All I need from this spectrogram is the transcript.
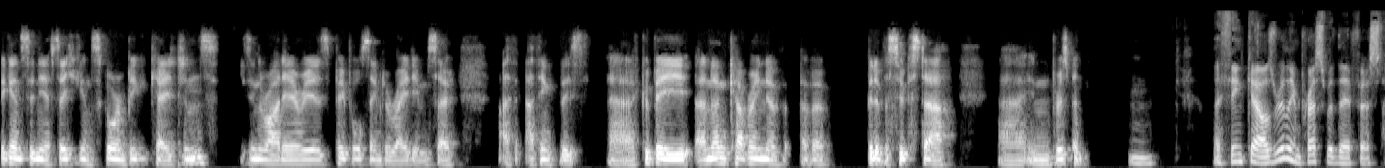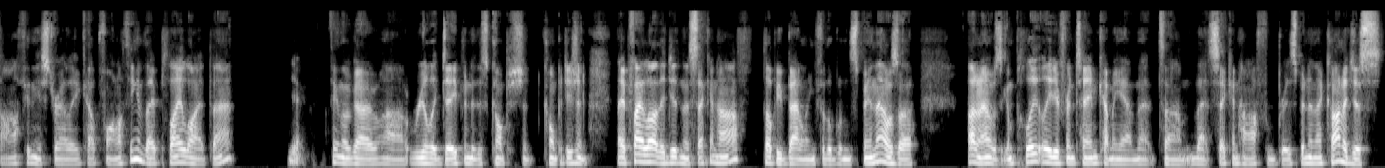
against Sydney FC. He can score in big occasions. Mm. He's in the right areas. People seem to rate him. So I, th- I think this uh, could be an uncovering of, of a bit of a superstar uh, in Brisbane. Mm. I think uh, I was really impressed with their first half in the Australia Cup final. I think if they play like that, yeah, I think they'll go uh, really deep into this competition. Competition. They play like they did in the second half. They'll be battling for the wooden spoon. That was a I don't know, it was a completely different team coming out in that um, that second half from Brisbane, and they kind of just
